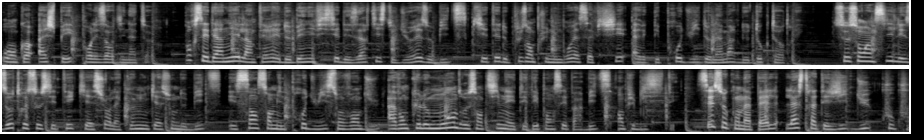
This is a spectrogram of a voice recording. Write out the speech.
ou encore HP pour les ordinateurs. Pour ces derniers, l'intérêt est de bénéficier des artistes du réseau Beats qui étaient de plus en plus nombreux à s'afficher avec des produits de la marque de Dr. Dre. Ce sont ainsi les autres sociétés qui assurent la communication de Beats et 500 000 produits sont vendus avant que le moindre centime n'ait été dépensé par Beats en publicité. C'est ce qu'on appelle la stratégie du coucou,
